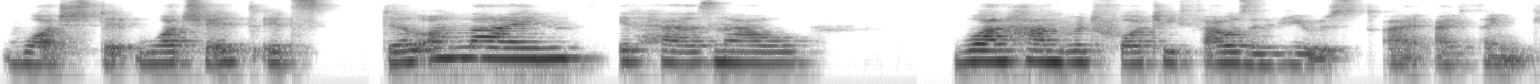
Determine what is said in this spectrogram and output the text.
watch it. Watch it. It's still online. It has now 140,000 views, I, I think.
